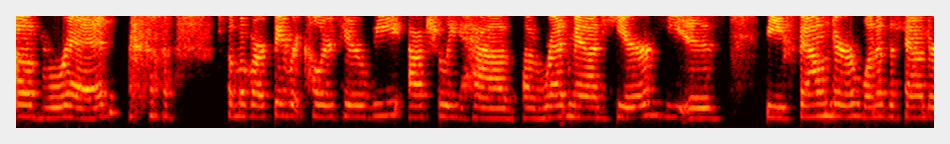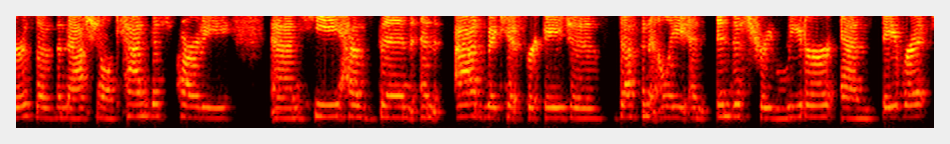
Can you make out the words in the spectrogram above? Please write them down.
of red, some of our favorite colors here, we actually have a red man here. He is the founder, one of the founders of the National Cannabis Party, and he has been an advocate for ages, definitely an industry leader and favorite.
